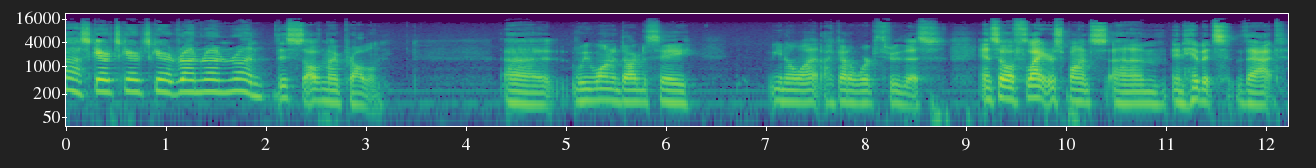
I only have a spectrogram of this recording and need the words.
ah scared scared scared run run run. This solved my problem. Uh, we want a dog to say you know what? I got to work through this. And so a flight response um, inhibits that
